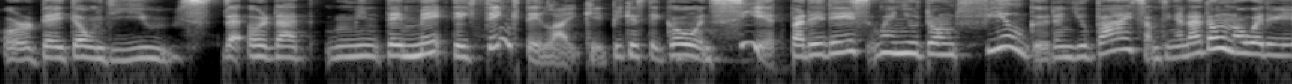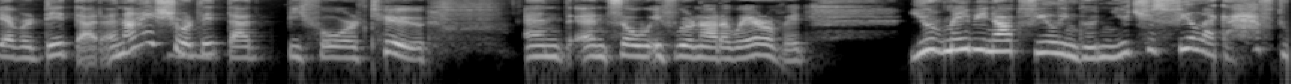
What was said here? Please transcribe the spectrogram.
or they don't use that or that I mean they may they think they like it because they go and see it. But it is when you don't feel good and you buy something. And I don't know whether you ever did that. And I sure mm. did that before too. And and so if we're not aware of it, you're maybe not feeling good and you just feel like I have to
